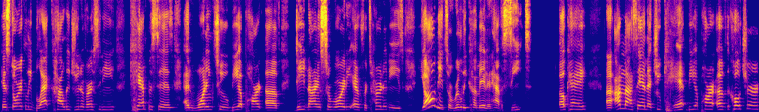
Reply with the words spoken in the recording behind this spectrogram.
historically black college university campuses and wanting to be a part of d9 sorority and fraternities y'all need to really come in and have a seat okay? Uh, i'm not saying that you can't be a part of the culture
